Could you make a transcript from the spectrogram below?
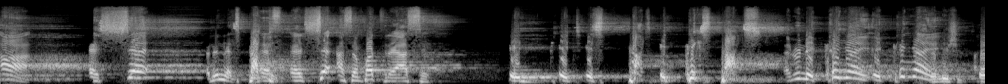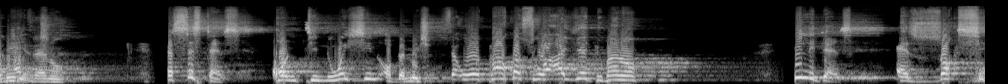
a ɛhyɛ And then it starts. ɛs- ɛhyɛ asɛmpa tere ase It, it, it starts, it takes starts. ɛno na ekenyan ekenyan mission. Obedience. Persistence, continuation of the mission. sɛ wɔpa akɔ soɔ ayɛ dwuma no Diligence, exhaustion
